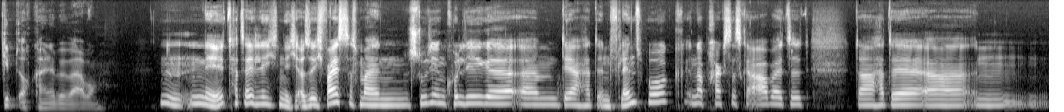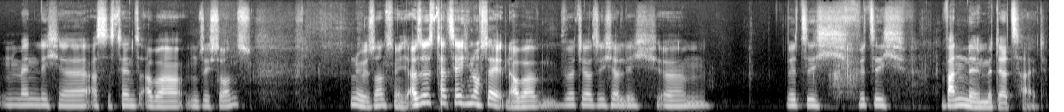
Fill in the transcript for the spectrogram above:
Gibt auch keine Bewerbung. Nee, tatsächlich nicht. Also ich weiß, dass mein Studienkollege, ähm, der hat in Flensburg in der Praxis gearbeitet. Da hatte er äh, eine männliche Assistenz, aber sich sonst, nö, sonst nicht. Also ist tatsächlich noch selten, aber wird ja sicherlich, ähm, wird, sich, wird sich wandeln mit der Zeit.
